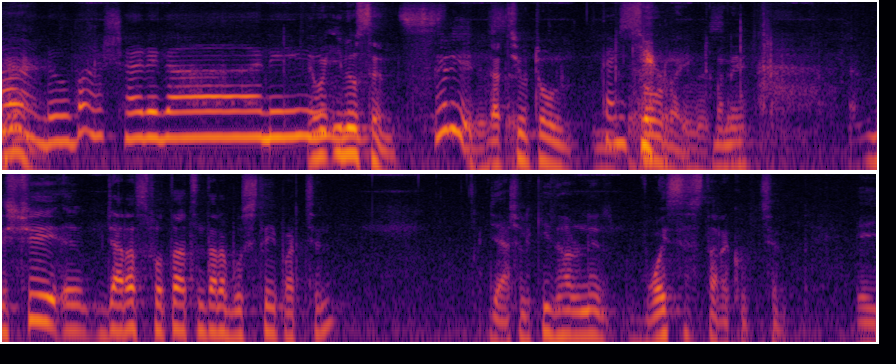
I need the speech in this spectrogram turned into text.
ভালোবাসার গানে। এবং innocence. That's you told so right মানে নিশ্চয়ই যারা শ্রোতা আছেন তারা বুঝতেই পারছেন। যে আসলে কি ধরনের ভয়েসেস তারা খুঁজছেন এই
